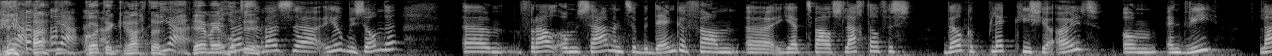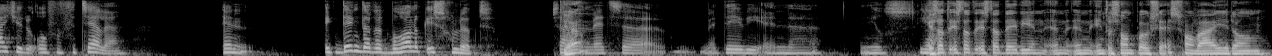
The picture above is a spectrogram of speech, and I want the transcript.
Ja, ja, kort en krachtig. Ja, nee, maar het goed, was, het was uh, heel bijzonder. Um, vooral om samen te bedenken van... Uh, je hebt twaalf slachtoffers. Welke plek kies je uit om, en wie laat je erover vertellen? En ik denk dat het behoorlijk is gelukt. Samen Ja? met, uh, met Davy en Niels. Ja. Is, dat, is, dat, is dat, Davy, een, een, een interessant proces? Van waar je dan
